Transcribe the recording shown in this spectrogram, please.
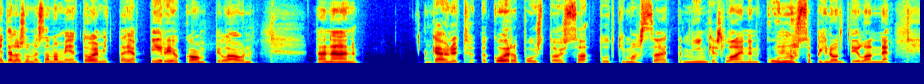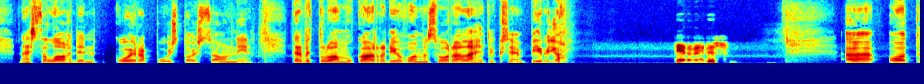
Etelä-Suomen Sanomien toimittaja Pirjo Kamppila on tänään käynyt koirapuistoissa tutkimassa, että minkälainen kunnossapidon tilanne näissä Lahden koirapuistoissa on. Niin tervetuloa mukaan Radiovoiman suoraan lähetykseen, Pirjo. Tervehdys. Ö, oot,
